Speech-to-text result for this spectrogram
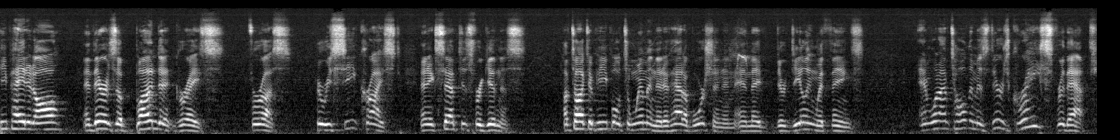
he paid it all, and there is abundant grace for us who receive Christ and accept his forgiveness. I've talked to people, to women that have had abortion and, and they, they're dealing with things. And what I've told them is there's grace for that.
